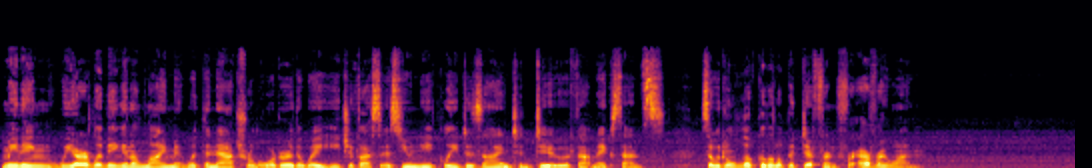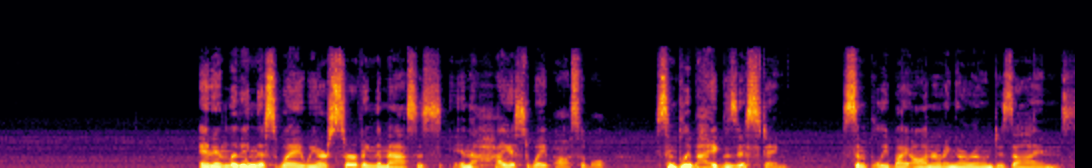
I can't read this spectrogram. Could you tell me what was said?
Meaning, we are living in alignment with the natural order the way each of us is uniquely designed to do, if that makes sense. So it'll look a little bit different for everyone. And in living this way, we are serving the masses in the highest way possible, simply by existing, simply by honoring our own designs.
